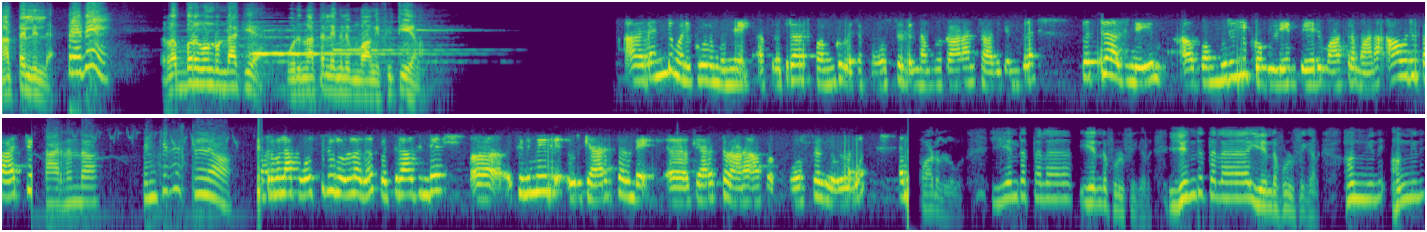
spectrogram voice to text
നട്ടല്ലില്ല. പ്രഭേ! റബ്ബർ കൊണ്ടുണ്ടാക്കിയ ഒരു നട്ടല്ലെങ്കിലും വാങ്ങി ഫിറ്റ് ചെയ്യണം. രണ്ടു മണിക്കൂർ മുന്നേ പൃഥ്വിരാജ് പങ്കുവച്ച പോസ്റ്ററിൽ നമുക്ക് കാണാൻ സാധിക്കുന്നത് പൃഥ്വിരാജിന്റെയും ഒപ്പം മുരളി ഗോപിയുടെയും പേര് മാത്രമാണ്. ആ ഒരു പാറ്റേൺ കാരണം എന്താ എനിക്കിത് ഇഷ്ടമില്ല മാത്രമല്ല ആ പോസ്റ്ററിൽ ഉള്ളത് പൃഥ്വിരാജിന്റെ സിനിമയിലെ ഒരു ക്യാരക്ടറിന്റെ ക്യാരക്ടറാണ് ആ പോസ്റ്ററിൽ ഉള്ളത് പാടുള്ളൂ. എന്റെ തല എന്റെ ഫുൾ ഫിഗർ എന്റെ തല എന്റെ ഫുൾ ഫിഗർ അങ്ങനെ അങ്ങനെ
